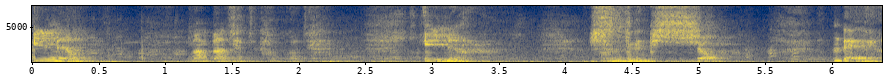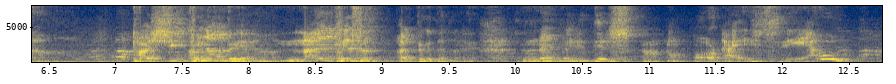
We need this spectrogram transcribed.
일명 만반 세탁하고 가자 일명 스트립쇼 네 다시 그냥 돼 나이트에서 할때가 되네 네네 this 오라이스야 아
